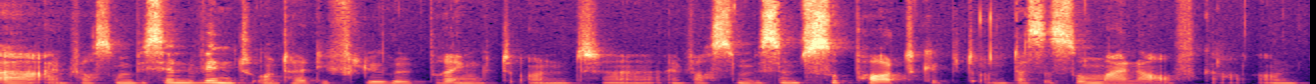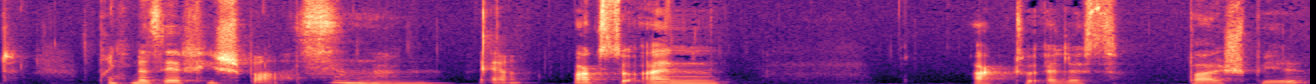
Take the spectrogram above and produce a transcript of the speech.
äh, einfach so ein bisschen Wind unter die Flügel bringt und äh, einfach so ein bisschen Support gibt. Und das ist so meine Aufgabe. Und es bringt mir sehr viel Spaß. Mhm. Ja. Magst du ein aktuelles Beispiel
